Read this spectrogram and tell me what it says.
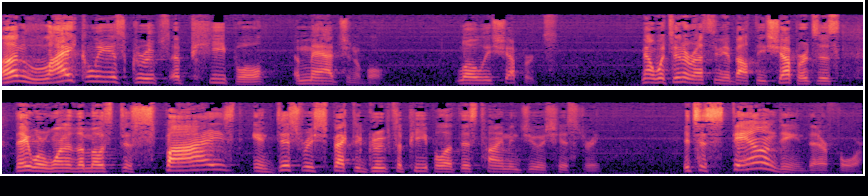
unlikeliest groups of people imaginable lowly shepherds. Now, what's interesting about these shepherds is they were one of the most despised and disrespected groups of people at this time in Jewish history. It's astounding, therefore,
